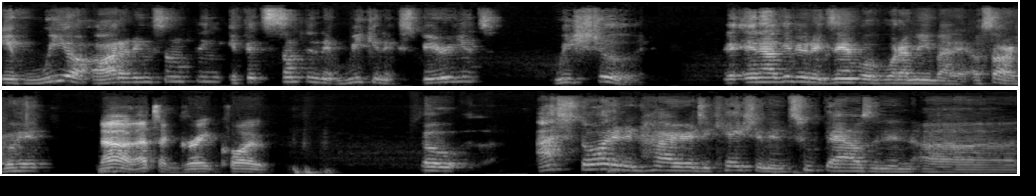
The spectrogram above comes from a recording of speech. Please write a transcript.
if we are auditing something, if it's something that we can experience, we should. And I'll give you an example of what I mean by that. Oh, sorry, go ahead. No, that's a great quote. So I started in higher education in 2007, uh,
